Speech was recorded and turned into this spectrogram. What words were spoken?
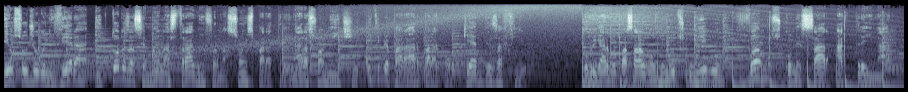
Eu sou Diogo Oliveira e todas as semanas trago informações para treinar a sua mente e te preparar para qualquer desafio. Obrigado por passar alguns minutos comigo. Vamos começar a treinar.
